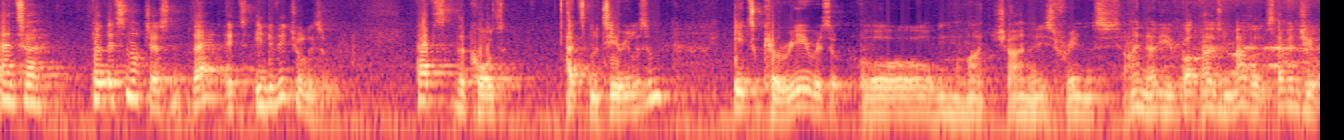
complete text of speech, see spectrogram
And so, but it's not just that, it's individualism. That's the cause, that's materialism. It's careerism. Oh, my Chinese friends, I know you've got those mothers, haven't you?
